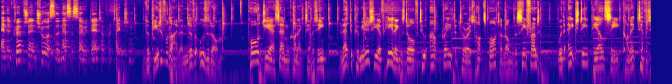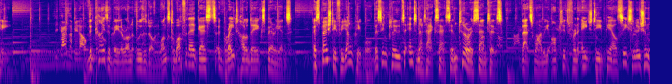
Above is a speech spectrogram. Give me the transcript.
and encryption ensures the necessary data protection. The beautiful island of Usedom. Poor GSM connectivity led the community of Heringsdorf to upgrade the tourist hotspot along the seafront with HD PLC connectivity. The Kaiserbäder on Usedom wants to offer their guests a great holiday experience. Especially for young people, this includes internet access in tourist centres. That's why we opted for an HD PLC solution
